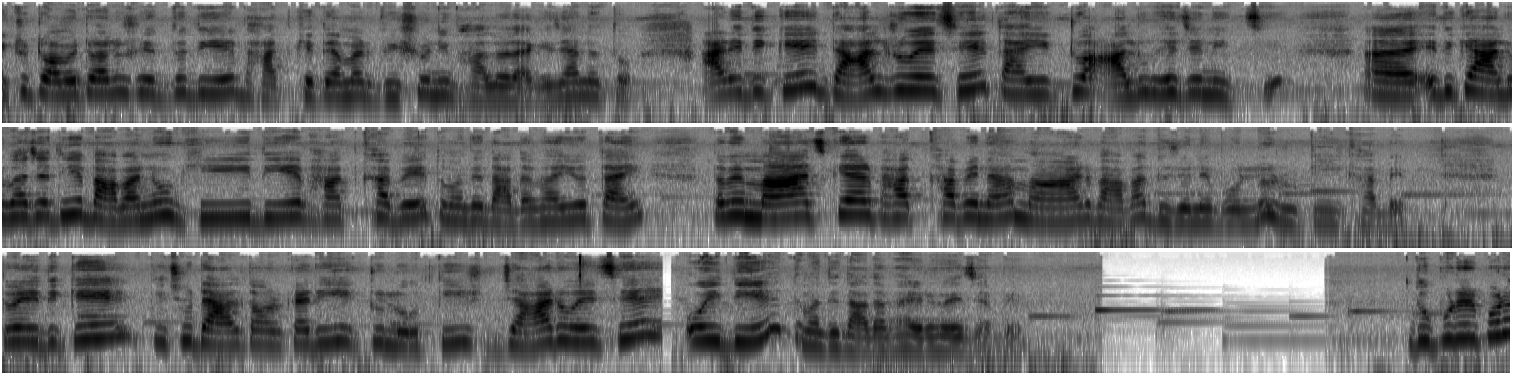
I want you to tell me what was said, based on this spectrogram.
একটু টমেটো আলু সেদ্ধ দিয়ে ভাত খেতে আমার ভীষণই ভালো লাগে, জানো তো। আর এদিকে ডাল রয়েছে, তাই একটু আলু ভেজে নিচ্ছি। এদিকে আলু ভাজা দিয়ে বাবানও ঘি দিয়ে ভাত খাবে, তোমাদের দাদাভাইও তাই। তবে মা আজকে আর ভাত খাবে না, মা আর বাবা দুজনে বলল রুটিই খাবে। তো এদিকে কিছু ডাল তরকারি, একটু লতি যা রয়েছে, ওই দিয়ে তোমাদের দাদা ভাইয়ের হয়ে যাবে। দুপুরের পরে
